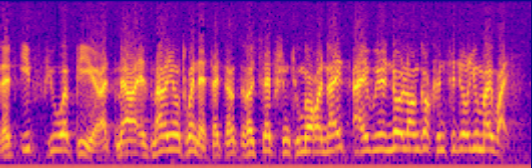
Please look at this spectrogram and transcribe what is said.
that if you appear at Mar- as Marie Antoinette at the reception tomorrow night, I will no longer consider you my wife.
